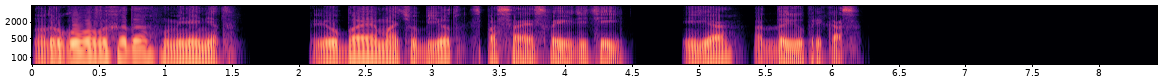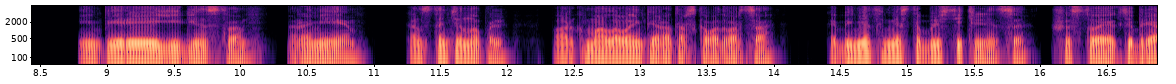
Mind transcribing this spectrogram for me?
Но другого выхода у меня нет. Любая мать убьет, спасая своих детей. И я отдаю приказ. Империя Единства. Ромея. Константинополь. Парк Малого Императорского дворца. Кабинет местоблюстительницы. 6 октября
